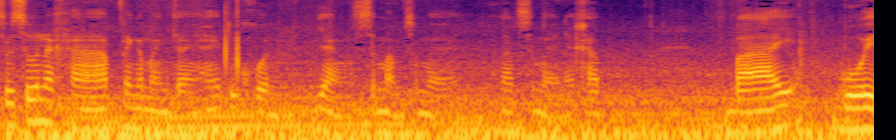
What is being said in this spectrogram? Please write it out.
สู้ๆนะครับ เป็นกำลังใจให้ทุกคนอย่างสม่ำเสมอรักเสมอนะครับบายบุย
